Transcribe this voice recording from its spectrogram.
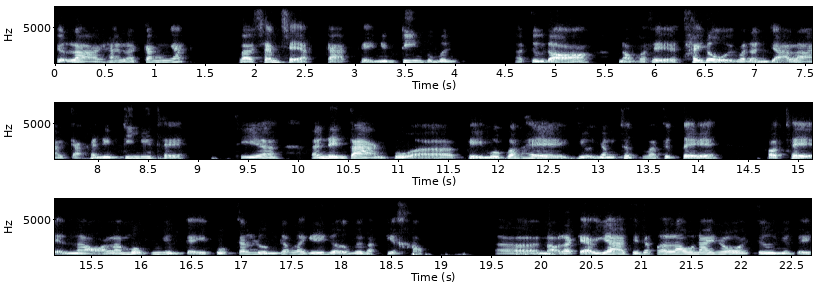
trở lại hay là cân nhắc và xem xét các cái niềm tin của mình. À, từ đó nó có thể thay đổi và đánh giá lại các cái niềm tin như thế thì à, à, nền tảng của cái mối quan hệ giữa nhận thức và thực tế có thể nó là một những cái cuộc tranh luận rất là ghê gớm về mặt triết học. Uh, nó là kéo dài từ rất là lâu nay rồi từ những cái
